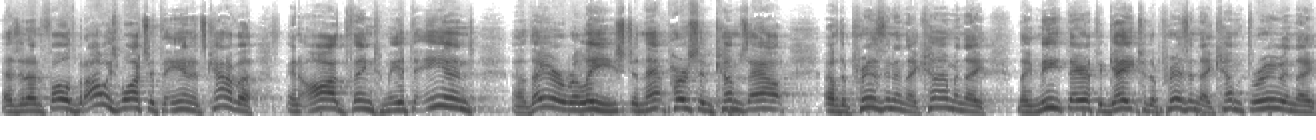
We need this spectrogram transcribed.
as it unfolds. But I always watch at the end. It's kind of a, an odd thing to me. At the end, uh, they are released, and that person comes out of the prison, and they come and they they meet there at the gate to the prison. They come through and they,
